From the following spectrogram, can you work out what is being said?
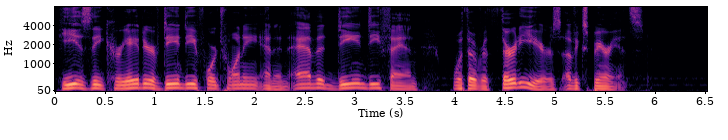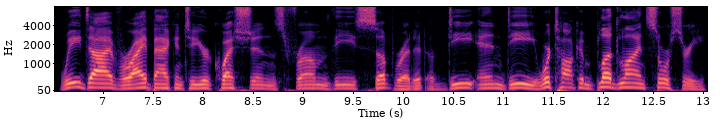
He is the creator of D&D 420 and an avid D&D fan with over 30 years of experience. We dive right back into your questions from the subreddit of D&D. We're talking bloodline sorcery.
